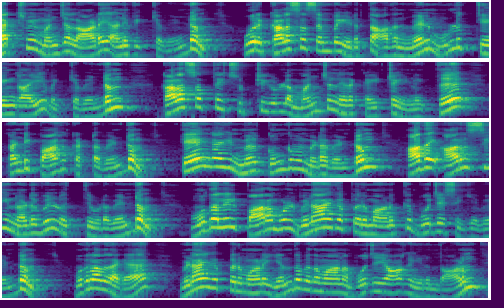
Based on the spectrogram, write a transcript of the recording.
லக்ஷ்மி மஞ்சள் ஆடை அணிவிக்க வேண்டும். ஒரு கலச செம்பை எடுத்து அதன் மேல் முழு தேங்காயை வைக்க வேண்டும். கலசத்தை சுற்றியுள்ள மஞ்சள் நிற கயிற்றை இணைத்து கண்டிப்பாக கட்ட வேண்டும். தேங்காயின் மேல் குங்குமம் இட வேண்டும் அதை அரிசியின் நடுவில் வைத்துவிட வேண்டும். முதலில் பாரம்புல் விநாயகப் பெருமானுக்கு பூஜை செய்ய வேண்டும். முதலாவதாக விநாயகப் பெருமானை எந்த விதமான பூஜையாக இருந்தாலும்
